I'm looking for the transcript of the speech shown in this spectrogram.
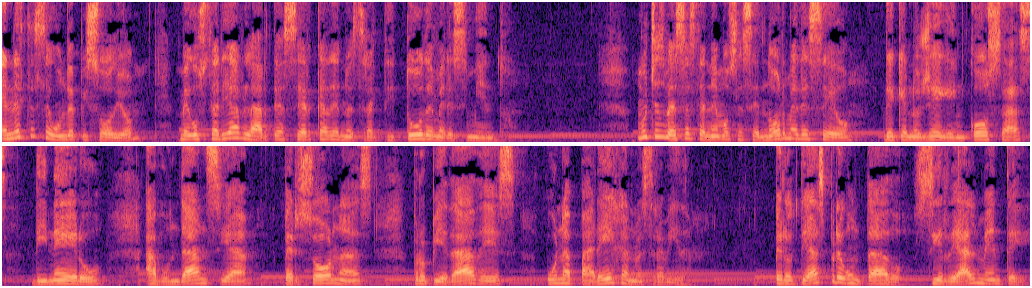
En este segundo episodio me gustaría hablarte acerca de nuestra actitud de merecimiento. Muchas veces tenemos ese enorme deseo de que nos lleguen cosas, dinero, abundancia, personas, propiedades, una pareja en nuestra vida. Pero ¿te has preguntado si realmente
